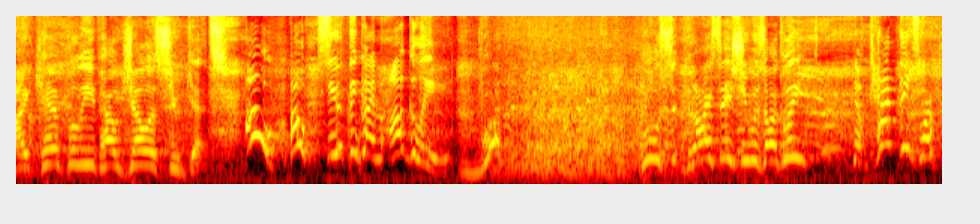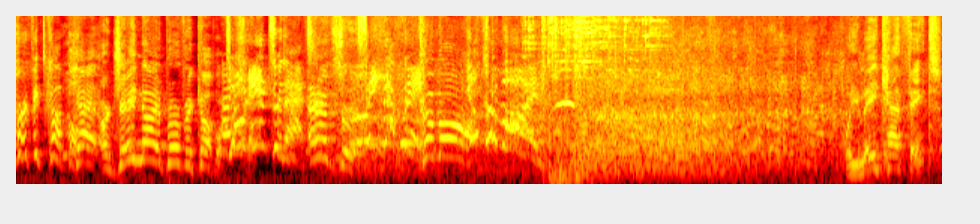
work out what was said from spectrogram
I can't believe how jealous you get. Oh, oh, so you think I'm ugly? What? Who did I say she was ugly? No, Cat thinks we're a perfect couple. Cat, are Jade and I a perfect couple? Don't answer that! Answer it! Say nothing! Come on! You come on! Well, you made Cat faint.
